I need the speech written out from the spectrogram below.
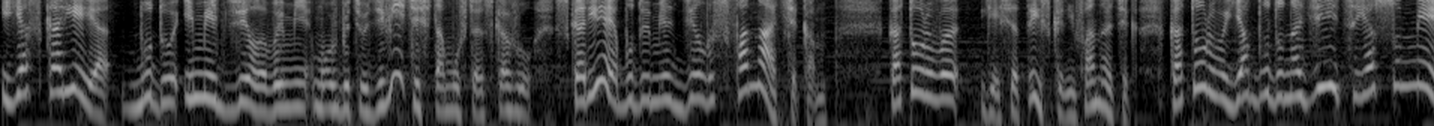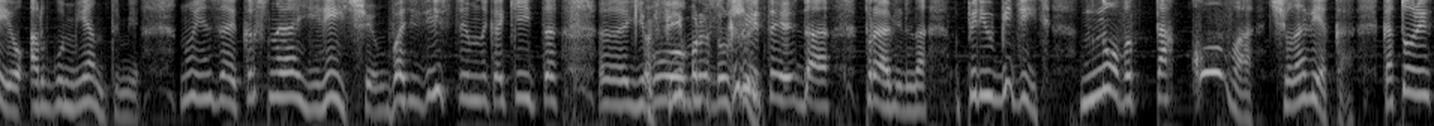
И я скорее буду иметь дело, вы, может быть, удивитесь тому, что я скажу, скорее я буду иметь дело с фанатиком, которого, если это искренний фанатик, которого я буду надеяться, я сумею аргументами, ну, я не знаю, красноречием, воздействием на какие-то э, его Фибры души. скрытые, да, правильно, переубедить. Но вот такого человека, который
